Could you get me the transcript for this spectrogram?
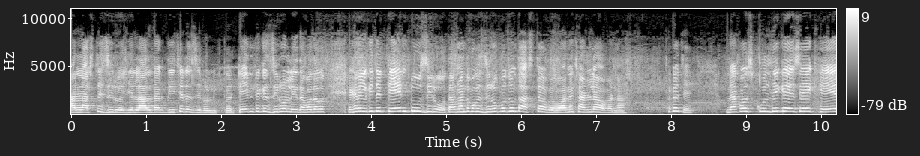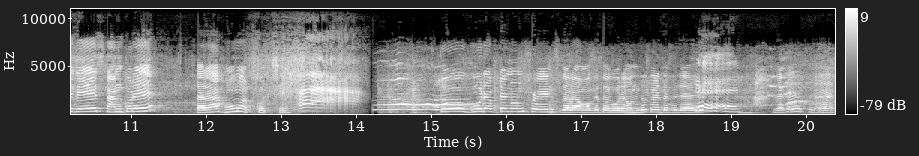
আর লাস্টে জিরো এই যে লাল দাগ দিয়েছে এটা জিরো লিখতে হবে টেন থেকে জিরো লিখে দেখো দেখো এখানে লিখেছে টেন টু জিরো তার মানে তোমাকে জিরো পর্যন্ত আসতে হবে ওয়ানে ছাড়লে হবে না ঠিক আছে দেখো স্কুল থেকে এসে খেয়ে দিয়ে স্নান করে তারা হোমওয়ার্ক করছে তো গুড আফটারনুন ফ্রেন্ডস দাঁড়া আমাকে তো একবারে অন্ধকার দেখা যায়। দেখা যাচ্ছে না হ্যাঁ।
